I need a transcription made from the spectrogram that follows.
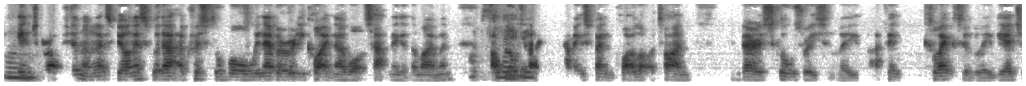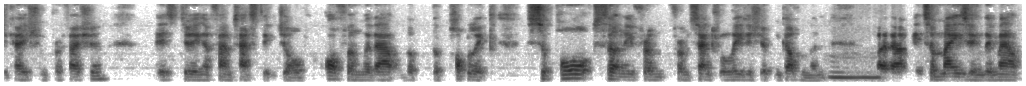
mm. interruption, and let's be honest, without a crystal ball, we never really quite know what's happening at the moment. Absolutely. I will say, having spent quite a lot of time in various schools recently, I think collectively the education profession is doing a fantastic job, often without the, the public support, certainly from, from central leadership and government. Mm. But uh, it's amazing the amount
